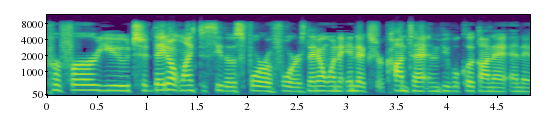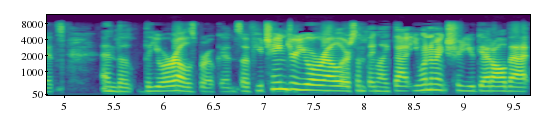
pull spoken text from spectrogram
prefer you to they don't like to see those 404s they don't want to index your content and people click on it and it's and the, the url is broken. So if you change your url or something like that you want to make sure you get all that.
